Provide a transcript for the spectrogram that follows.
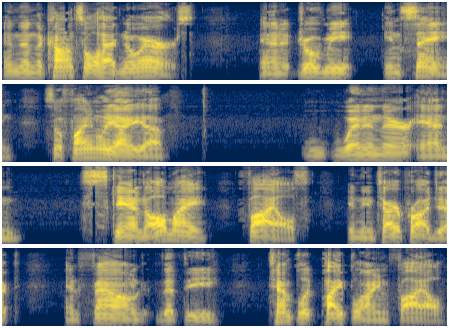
and then the console had no errors, and it drove me insane. So finally, I uh, went in there and scanned all my files in the entire project and found that the template pipeline file,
